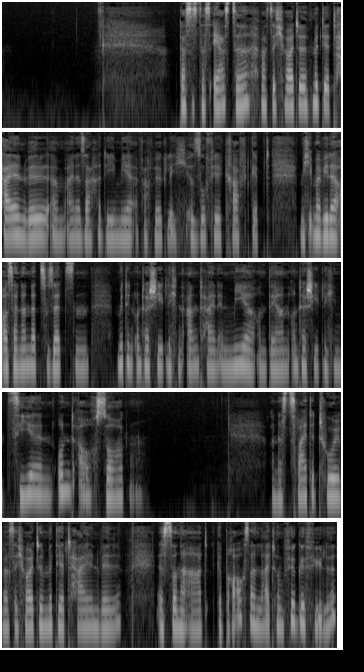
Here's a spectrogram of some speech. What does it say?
Das ist das Erste, was ich heute mit dir teilen will. Ähm, eine Sache, die mir einfach wirklich so viel Kraft gibt, mich immer wieder auseinanderzusetzen mit den unterschiedlichen Anteilen in mir und deren unterschiedlichen Zielen und auch Sorgen. Und das zweite Tool, was ich heute mit dir teilen will, ist so eine Art Gebrauchsanleitung für Gefühle.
